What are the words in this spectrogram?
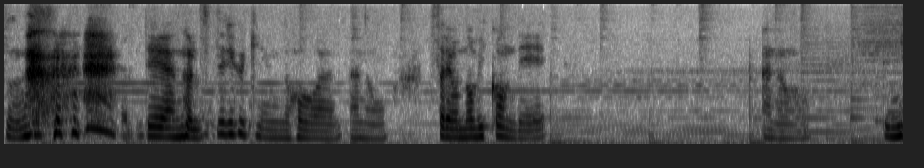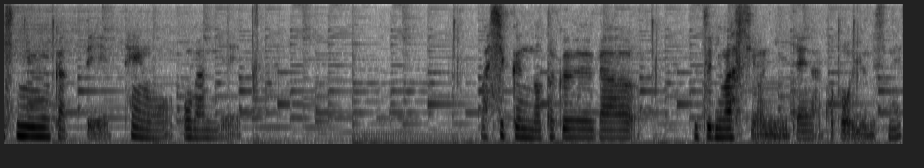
そう で、あの、実力権の方は、あの、それを飲み込んで、あの、で、西に向かって天を拝んで、まあ、主君の徳が移りますようにみたいなことを言うんですね。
